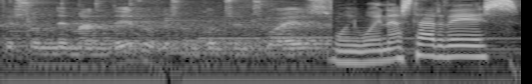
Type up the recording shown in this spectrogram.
que són demandes o que són consensuades. Muy buenas tardes.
